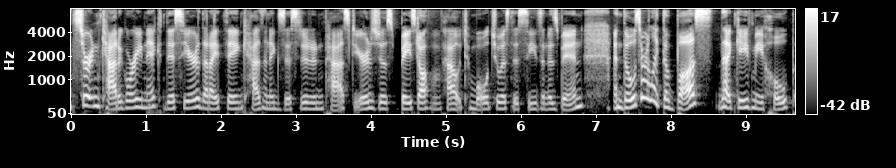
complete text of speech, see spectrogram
certain category, Nick, this year that I think hasn't existed in past years just based off of how tumultuous this season has been. And those are like the bus that gave me hope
